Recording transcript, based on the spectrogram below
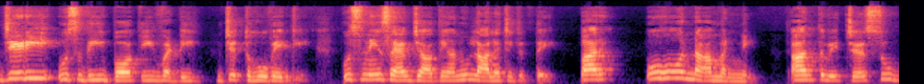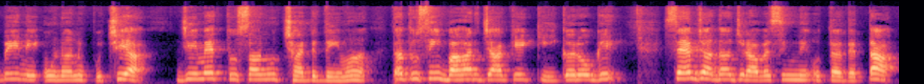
ਜਿਹੜੀ ਉਸ ਦੀ ਬਹੁਤ ਹੀ ਵੱਡੀ ਜਿੱਤ ਹੋਵੇਗੀ, ਉਸਨੇ ਸਾਹਿਬਜ਼ਾਦਿਆਂ ਨੂੰ ਲਾਲਚ ਦਿੱਤੇ, ਪਰ ਉਹ ਨਾ ਮੰਨੇ। ਅੰਤ ਵਿੱਚ ਸੂਬੇ ਨੇ ਉਹਨਾਂ ਨੂੰ ਪੁੱਛਿਆ, ਜੇ ਮੈਂ ਤੁਸਾਂ ਨੂੰ ਛੱਡ ਦੇਵਾਂ, ਤਾਂ ਤੁਸੀਂ ਬਾਹਰ ਜਾ ਕੇ ਕੀ ਕਰੋਗੇ? ਸਾਹਿਬਜ਼ਾਦਾ ਜਰਾਵਰ ਸਿੰਘ ਨੇ ਉੱਤਰ ਦਿੱਤਾ,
